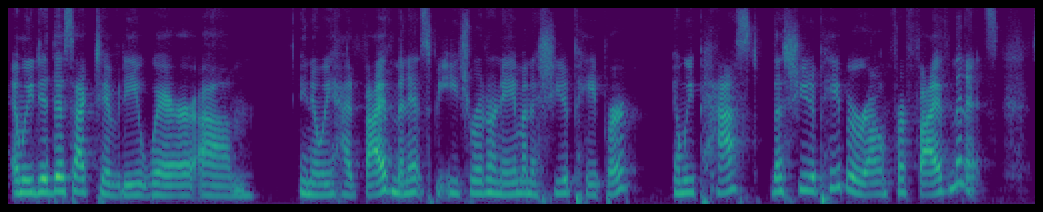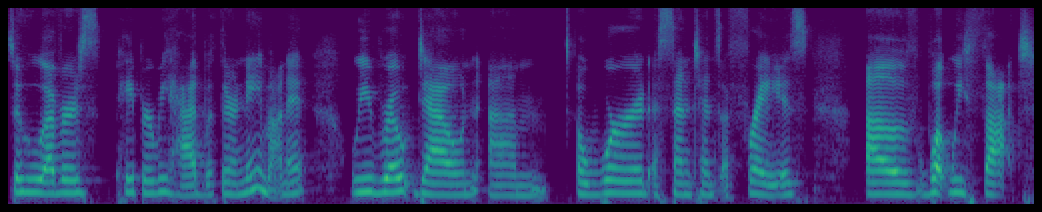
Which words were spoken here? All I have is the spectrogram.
And we did this activity where um, you know we had five minutes. We each wrote our name on a sheet of paper and we passed the sheet of paper around for five minutes. So whoever's paper we had with their name on it, we wrote down um, a word, a sentence, a phrase of what we thought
